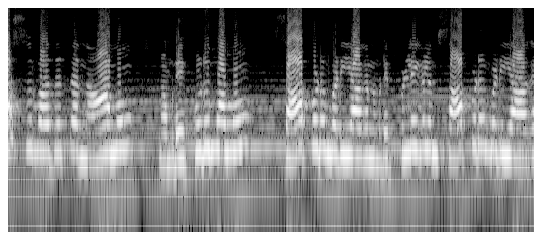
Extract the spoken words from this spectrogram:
ஆசீர்வாதத்தை நாமும் நம்முடைய குடும்பமும் சாப்பிடும்படியாக நம்முடைய பிள்ளைகளும் சாப்பிடும்படியாக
